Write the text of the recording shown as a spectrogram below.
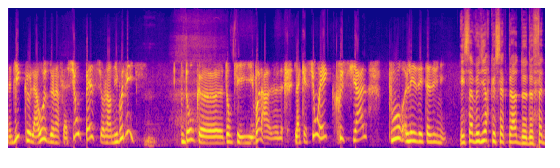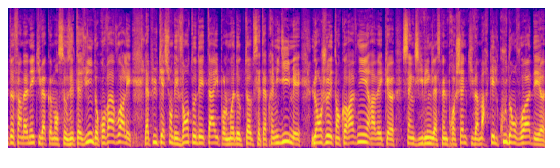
indiquent que la hausse de l'inflation pèse sur leur niveau de vie. Donc, donc voilà, la question est cruciale pour les États-Unis. Et ça veut dire que cette période de, de fête de fin d'année qui va commencer aux États-Unis, donc on va avoir les, la publication des ventes au détail pour le mois d'octobre cet après-midi, mais l'enjeu est encore à venir avec euh, Thanksgiving la semaine prochaine qui va marquer le coup d'envoi des, euh,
